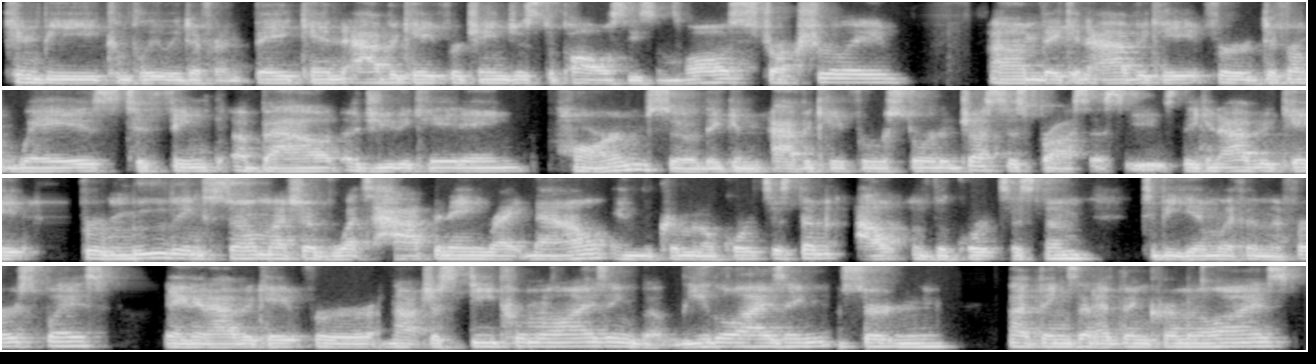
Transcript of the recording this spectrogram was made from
can be completely different. They can advocate for changes to policies and laws structurally. Um, they can advocate for different ways to think about adjudicating harm. So they can advocate for restorative justice processes. They can advocate for moving so much of what's happening right now in the criminal court system out of the court system to begin with in the first place. They can advocate for not just decriminalizing, but legalizing certain uh, things that have been criminalized.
